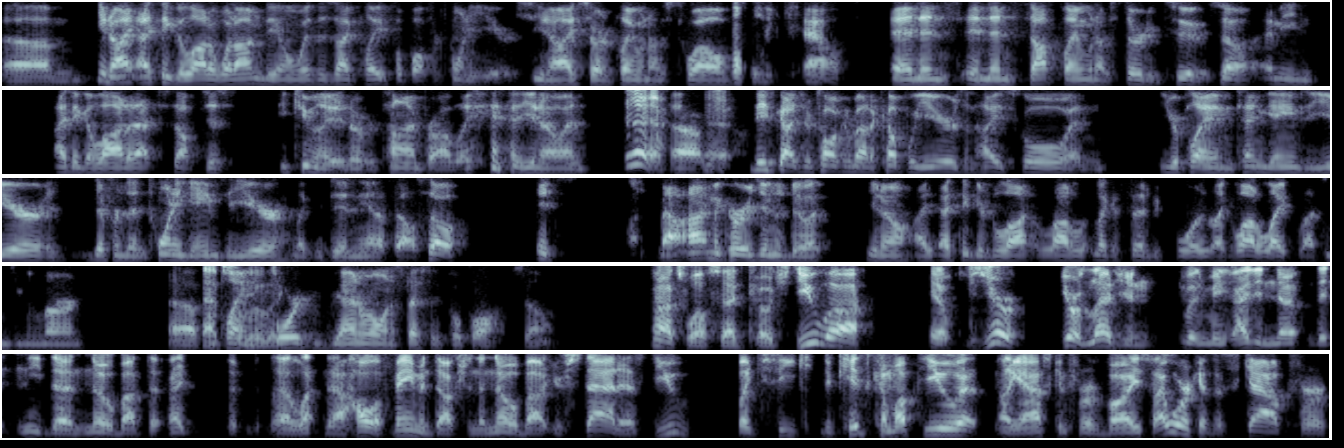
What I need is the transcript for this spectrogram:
um, you know, I, I, think a lot of what I'm dealing with is I played football for 20 years. You know, I started playing when I was 12. Holy cow. And then, and then stopped playing when I was 32. So, I mean, I think a lot of that stuff just accumulated over time, probably. you know, and yeah, um, yeah, these guys are talking about a couple years in high school, and you're playing ten games a year is different than twenty games a year like we did in the NFL. So it's I'm encouraging them to do it. You know, I, I, think there's a lot, a lot of, like I said before, like a lot of life lessons you can learn uh, from Absolutely. playing sports in general and especially football. So, that's well said, Coach. Do you, uh, you know, because you're you're a legend. I mean, I didn't know, didn't need to know about the. I the, the, the Hall of Fame induction to know about your status. Do you like see do kids come up to you at like asking for advice? I work as a scout for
